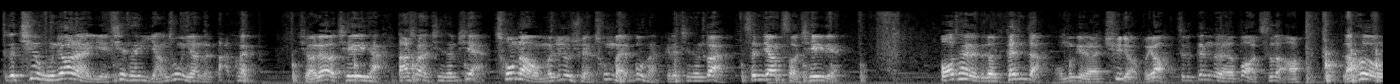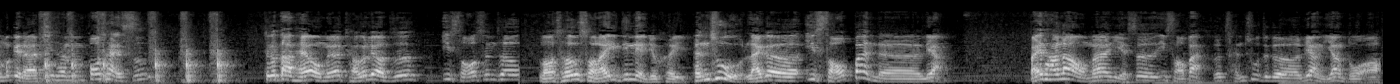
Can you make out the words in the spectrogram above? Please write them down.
这个青红椒呢也切成洋葱一样的大块，小料切一下，大蒜切成片，葱呢我们就选葱白部分，给它切成段，生姜少切一点。包菜的这个根子，我们给它去掉，不要这个根子不好吃的啊。然后我们给它切成包菜丝。这个大排我们要调个料汁，一勺生抽，老抽少来一丁点就可以。陈醋来个一勺半的量，白糖呢我们也是一勺半，和陈醋这个量一样多啊。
